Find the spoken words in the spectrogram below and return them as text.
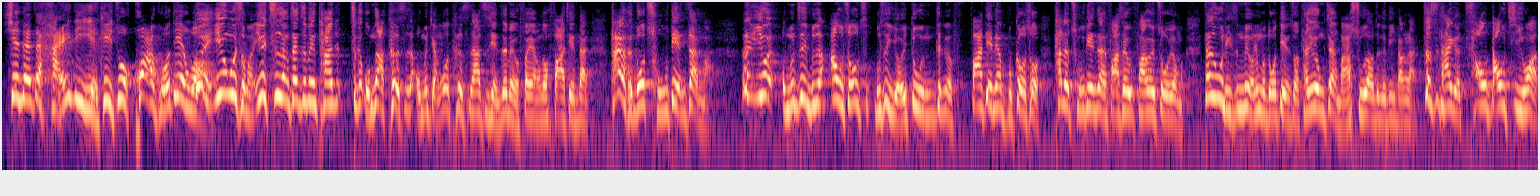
现在在海底也可以做跨国电网。对，因为为什么？因为事实上在这边，它这个我们知道特斯拉，我们讲过特斯拉之前这边有非常多发电站，它有很多储电站嘛。那因为我们这里不是澳洲不是有一度这个发电量不够的时候，它的储电站发生发挥作用嘛？但是问题是没有那么多电的时候，它就用这样把它输到这个地方来，这是它一个超刀计划、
